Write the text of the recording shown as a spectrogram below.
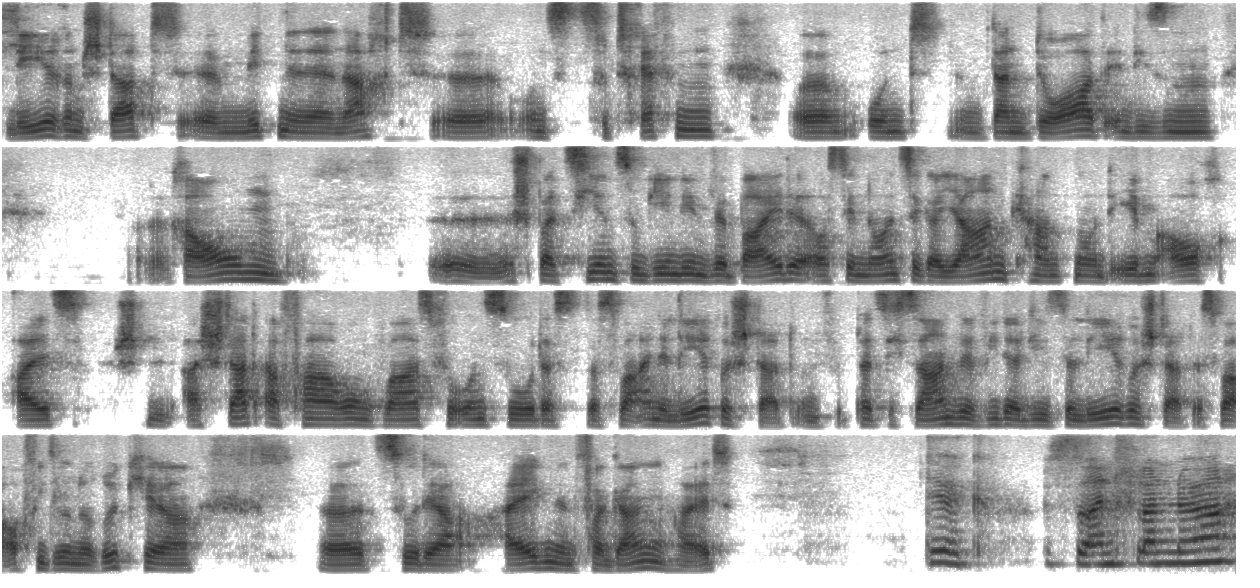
leeren Stadt, äh, mitten in der Nacht äh, uns zu treffen äh, und dann dort in diesem Raum äh, spazieren zu gehen, den wir beide aus den 90er Jahren kannten und eben auch als, als Stadterfahrung war es für uns so, dass das war eine leere Stadt und plötzlich sahen wir wieder diese leere Stadt. Es war auch wie so eine Rückkehr äh, zu der eigenen Vergangenheit. Dirk, bist du ein Flaneur?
